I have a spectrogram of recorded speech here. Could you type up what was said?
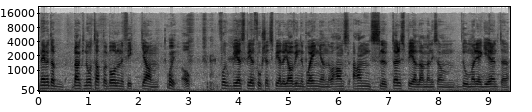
nej vänta, Blankenå tappar bollen i fickan Oj. och får spel, fortsätter spela, jag vinner poängen och han, han slutar spela men liksom domaren reagerar inte.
